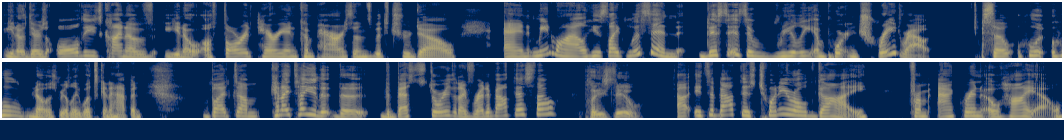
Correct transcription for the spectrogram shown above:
you know, there's all these kind of, you know, authoritarian comparisons with Trudeau. And meanwhile, he's like, listen, this is a really important trade route. So who who knows really what's going to happen? But um, can I tell you the, the the best story that I've read about this though? Please do. Uh, it's about this 20 year old guy from Akron, Ohio,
